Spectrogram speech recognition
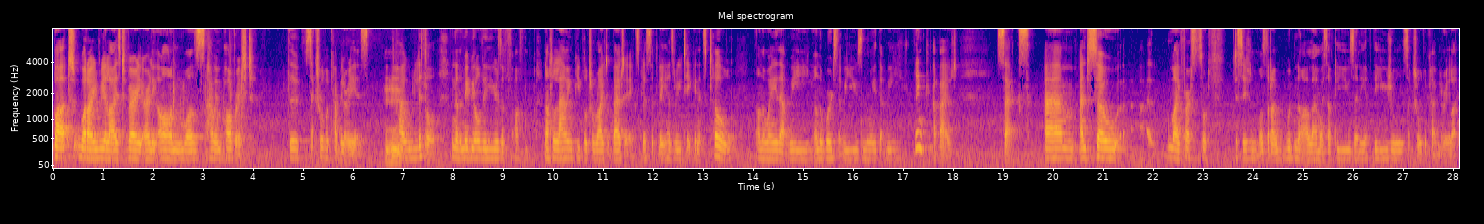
but what I realized very early on was how impoverished the sexual vocabulary is. How little, you know, maybe all the years of, of not allowing people to write about it explicitly has really taken its toll on the way that we, on the words that we use and the way that we think about sex. Um, and so uh, my first sort of decision was that I would not allow myself to use any of the usual sexual vocabulary like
